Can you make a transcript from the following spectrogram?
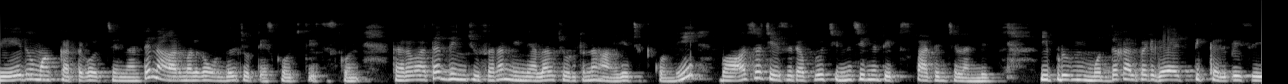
లేదు మాకు కట్టగా వచ్చిందంటే నార్మల్గా ఉండలు చుట్టేసుకోవచ్చు తీసేసుకొని. తర్వాత దీన్ని చూసారా? నేను ఎలా చుడుతున్నా అలాగే చుట్టుకోండి. బాల్స్ చేసేటప్పుడు చిన్న చిన్న టిప్స్ పాటించాలండి. ఇప్పుడు ముద్ద కలిపేటి గట్టి కలిపేసి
